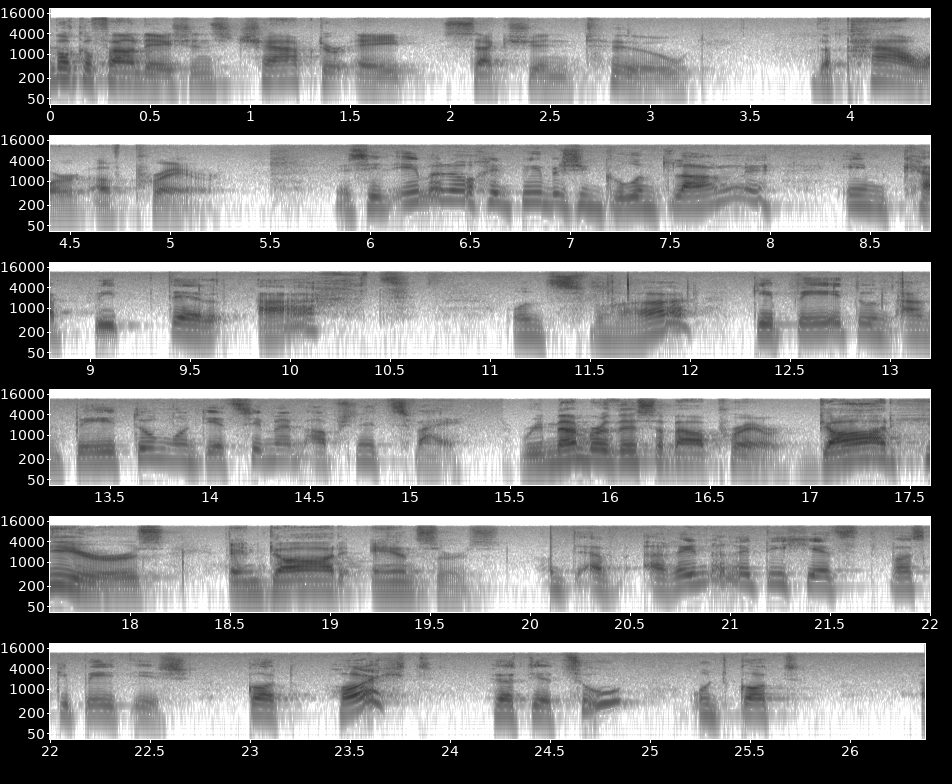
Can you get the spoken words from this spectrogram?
Biblical Foundations, chapter 8, section 2, the power of prayer. Wir sind immer noch in biblischen Grundlagen im Kapitel 8 und zwar Gebet und Anbetung und jetzt sind wir im Abschnitt 2. Remember this about prayer God hears and God answers. Und er- erinnere dich jetzt, was Gebet ist. Gott horcht, hört dir zu und Gott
